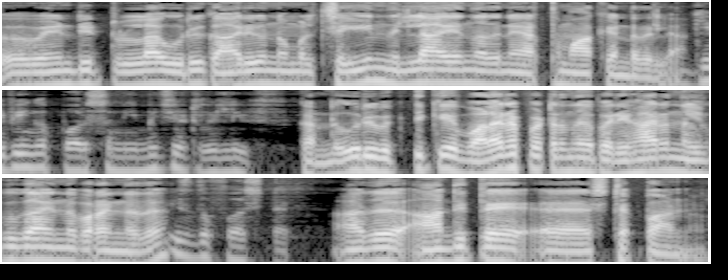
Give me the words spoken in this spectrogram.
വേണ്ടിയിട്ടുള്ള ഒരു കാര്യവും നമ്മൾ ചെയ്യുന്നില്ല എന്ന് അതിനെ അർത്ഥമാക്കേണ്ടതില്ല ഒരു വ്യക്തിക്ക് വളരെ പെട്ടെന്ന് പരിഹാരം നൽകുക എന്ന് പറയുന്നത് is the first step. അത് ആദ്യത്തെ സ്റ്റെപ്പാണ്.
